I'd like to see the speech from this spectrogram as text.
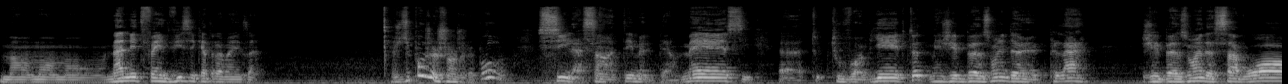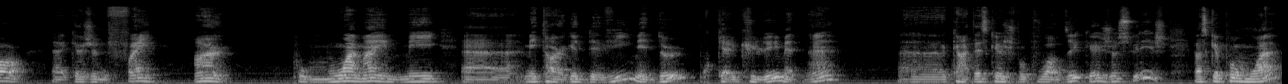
mon, mon, année de fin de vie, c'est 80 ans. Je dis pas que je ne changerai pas. Si la santé me le permet, si euh, tout, tout, va bien, tout, mais j'ai besoin d'un plan. J'ai besoin de savoir euh, que j'ai une fin. Un, pour moi-même mes, euh, mes targets de vie, mais deux, pour calculer maintenant quand est-ce que je vais pouvoir dire que je suis riche? Parce que pour moi,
